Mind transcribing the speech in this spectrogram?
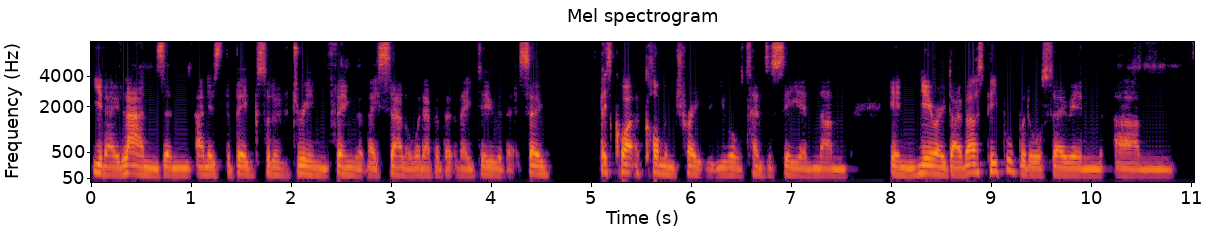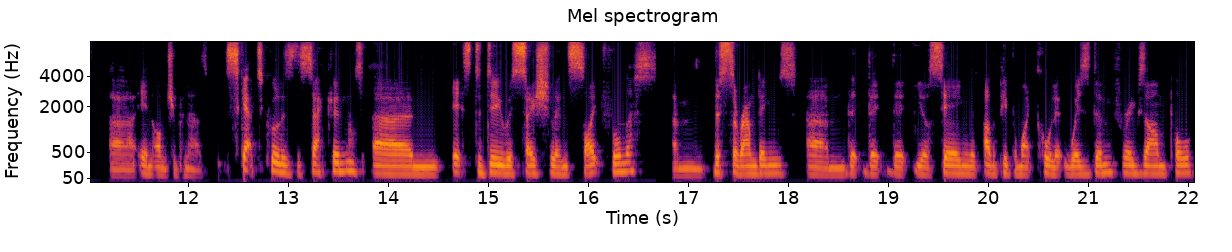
you know lands and and is the big sort of dream thing that they sell or whatever that they do with it so it's quite a common trait that you all tend to see in um, in neurodiverse people, but also in um, uh, in entrepreneurs. Skeptical is the second. Um, it's to do with social insightfulness, um, the surroundings um, that, that, that, you're seeing. Other people might call it wisdom, for example.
